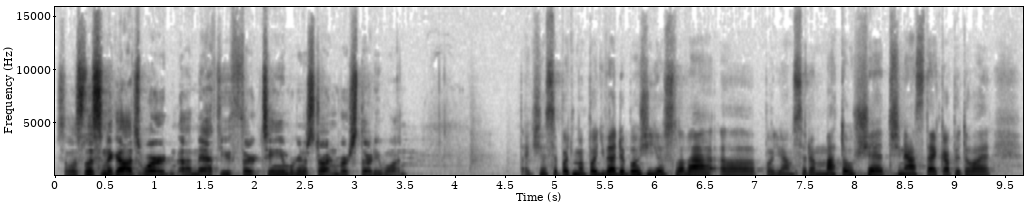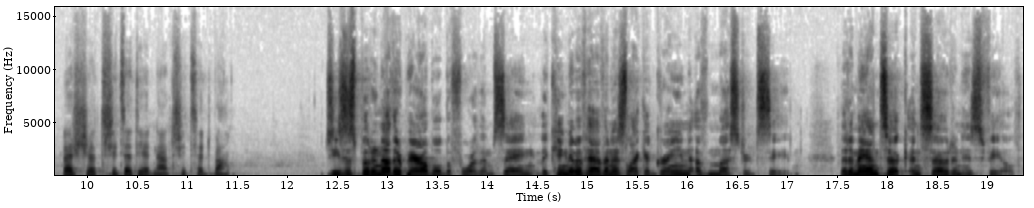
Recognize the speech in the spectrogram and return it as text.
So let's listen to God's word. Uh, Matthew 13, we're going to start in verse 31. Takže se pojďme podívat do Božího slova. Uh, podívám se do Matouše 13. kapitole, verše 31 32. Jesus put another parable before them, saying, The kingdom of heaven is like a grain of mustard seed that a man took and sowed in his field.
